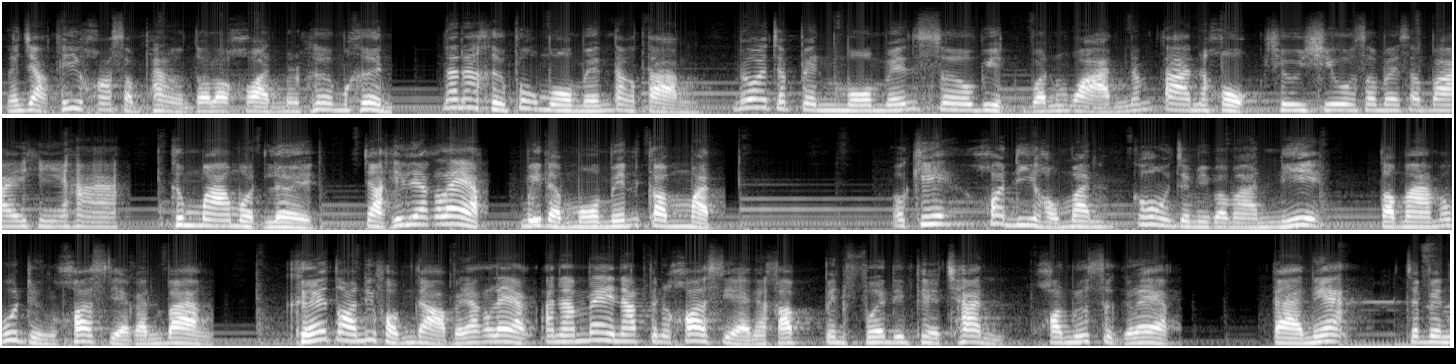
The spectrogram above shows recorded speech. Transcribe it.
หลังจากที่ความสัมพันธ์ของตัวละครมันเพิ่มขึ้น นั่นก็คือพวกโมเมนต์ต่างๆ ไม่ว่าจะเป็นโมเมนต์เซอร์วิสหวานๆ น้ำตาลหกชิลๆ สบายๆ เฮฮาคือมาหมดเลย จากที่แรกๆ มีแต่โมเมนต์กำหมัด โอเค ข้อดีของมันก็คงจะมีประมาณนี้ ต่อมามาพูดถึงข้อเสียกันบ้าง คือไอตอนที่ผมด่าไปแรกๆ อันนั้นไม่นับเป็นข้อเสียนะครับ เป็น first impression ความรู้สึกแรก แต่เนี้ยจะเป็น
